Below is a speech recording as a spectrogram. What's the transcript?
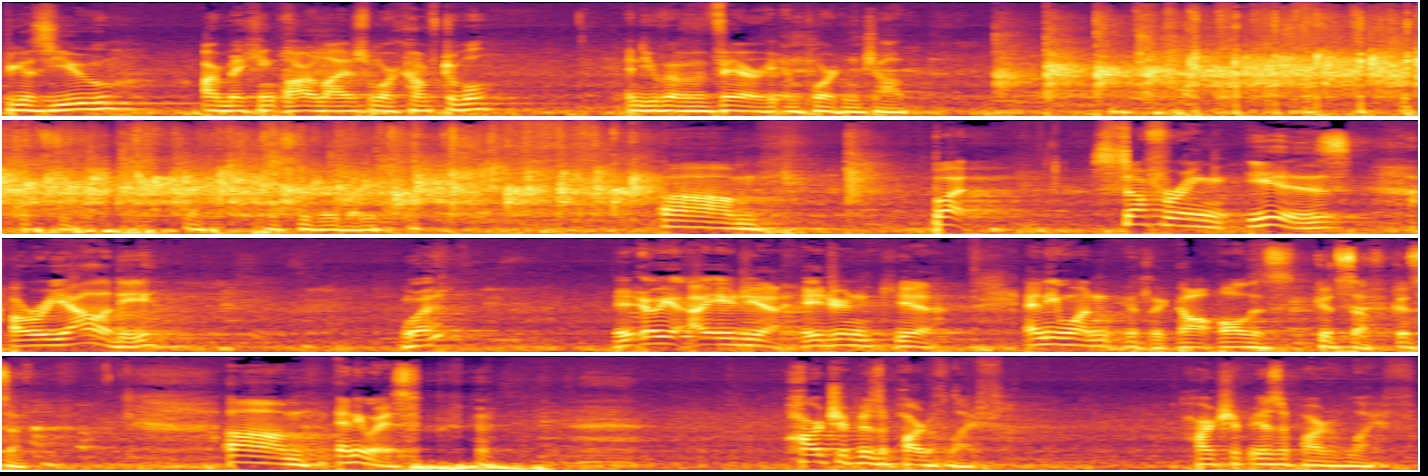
because you are making our lives more comfortable, and you have a very important job. Thank you, everybody. Um, but suffering is a reality. What? Oh yeah, yeah, Adrian, yeah. Anyone, it's like all, all this good stuff, good stuff. Um, anyways, hardship is a part of life. Hardship is a part of life.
